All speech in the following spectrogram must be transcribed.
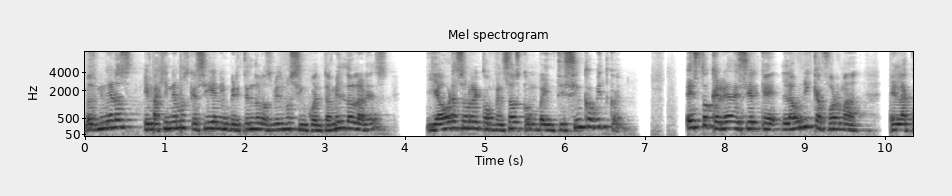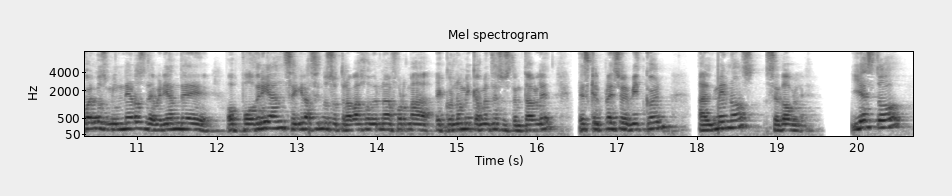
Los mineros, imaginemos que siguen invirtiendo los mismos 50 mil dólares y ahora son recompensados con 25 Bitcoin. Esto querría decir que la única forma en la cual los mineros deberían de o podrían seguir haciendo su trabajo de una forma económicamente sustentable es que el precio de Bitcoin al menos se doble. Y esto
